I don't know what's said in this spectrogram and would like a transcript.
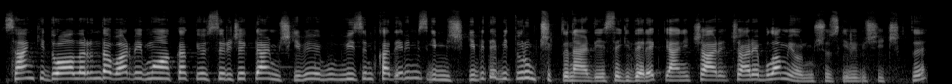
sanki doğalarında var ve muhakkak göstereceklermiş gibi ve bu bizim kaderimiz gibiymiş gibi de bir durum çıktı neredeyse giderek. Yani çare çare bulamıyormuşuz gibi bir şey çıktı.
